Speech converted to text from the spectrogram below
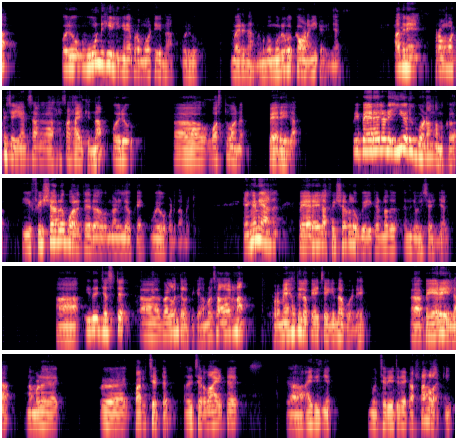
ഒരു വൂണ്ട് ഹീലിങ്ങിനെ പ്രൊമോട്ട് ചെയ്യുന്ന ഒരു മരുന്നാണ്. നമുക്ക് മുറിവൊക്കെ ഉണങ്ങി കഴിഞ്ഞാൽ അതിനെ പ്രൊമോട്ട് ചെയ്യാൻ സഹായിക്കുന്ന ഒരു വസ്തുവാണ് പേരയില. ഈ പേരയിലയുടെ ഈ ഒരു ഗുണം നമുക്ക് ഈ ഫിഷർ പോലത്തെ രോഗങ്ങളിലൊക്കെ ഉപയോഗപ്പെടുത്താൻ പറ്റും. എങ്ങനെയാണ് പേരയില ഫിഷറിൽ ഉപയോഗിക്കേണ്ടത് എന്ന് ചോദിച്ചു കഴിഞ്ഞാൽ ഇത് ജസ്റ്റ് വെള്ളം തിളപ്പിക്കുക. നമ്മൾ സാധാരണ പ്രമേഹത്തിലൊക്കെ ചെയ്യുന്ന പോലെ പേരയില നമ്മൾ പറിച്ചിട്ട് അത് ചെറുതായിട്ട് അരിഞ്ഞ് ചെറിയ ചെറിയ കഷ്ണങ്ങളാക്കി.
